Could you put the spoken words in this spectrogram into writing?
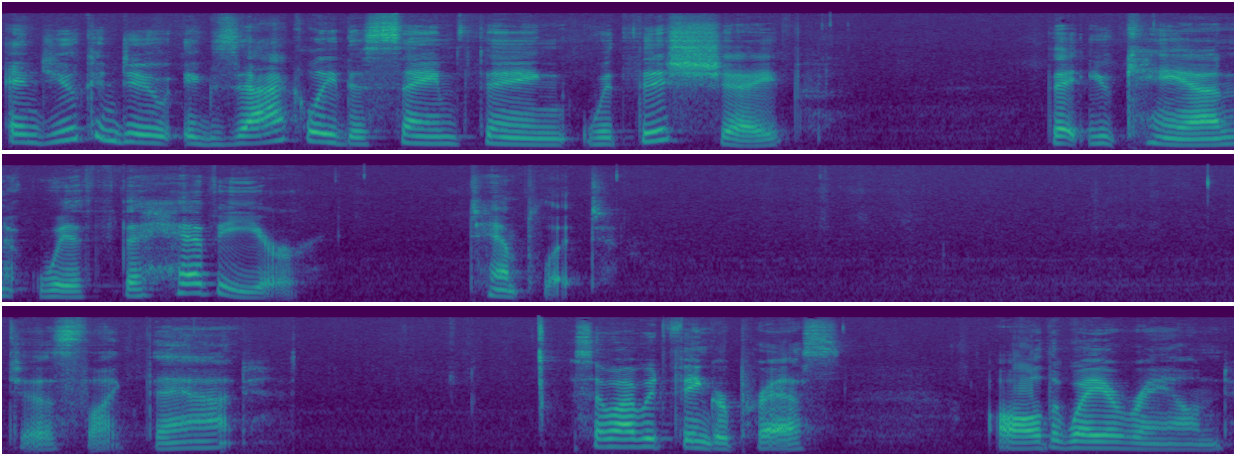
And you can do exactly the same thing with this shape that you can with the heavier template. Just like that. So I would finger press all the way around.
